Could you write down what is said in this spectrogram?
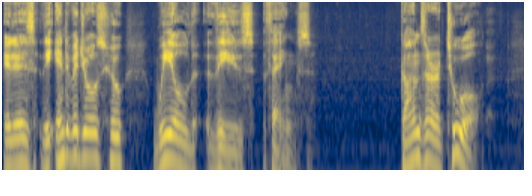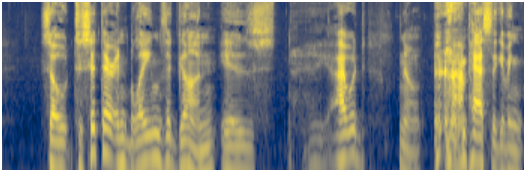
it is the individuals who wield these things. Guns are a tool. So to sit there and blame the gun is, I would, no, I'm past the giving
